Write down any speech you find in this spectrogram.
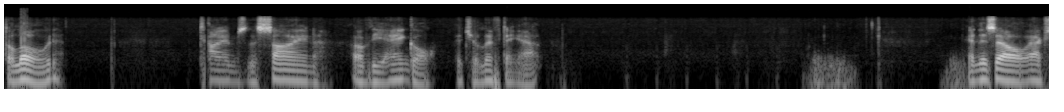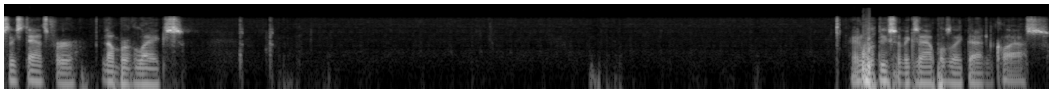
the load times the sine of the angle that you're lifting at. And this L actually stands for number of legs. And we'll do some examples like that in class.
